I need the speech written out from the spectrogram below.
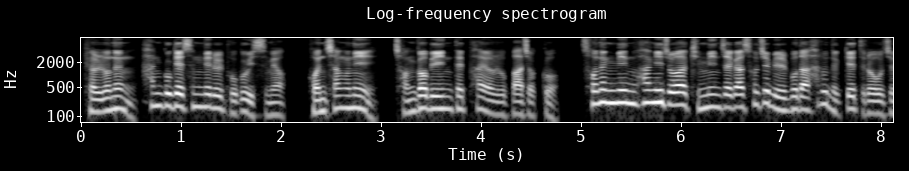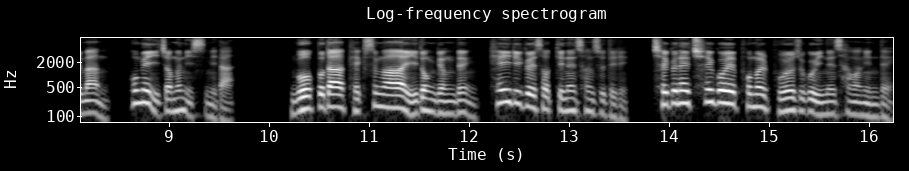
결론은 한국의 승리를 보고 있으며 권창훈이 정거비인 대파열로 빠졌고 손흥민, 황의조와 김민재가 소집 일보다 하루 늦게 들어오지만 홈에 이점은 있습니다. 무엇보다 백승화와 이동경 등 K리그에서 뛰는 선수들이 최근에 최고의 폼을 보여주고 있는 상황인데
